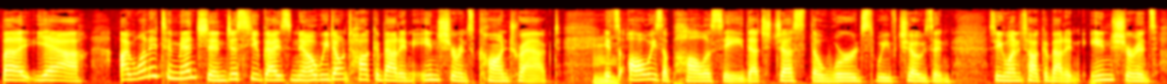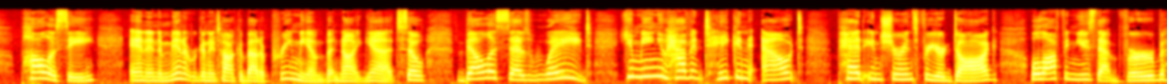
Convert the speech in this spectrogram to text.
But yeah, I wanted to mention, just so you guys know, we don't talk about an insurance contract. Mm. It's always a policy. That's just the words we've chosen. So you want to talk about an insurance policy. And in a minute, we're going to talk about a premium, but not yet. So Bella says, Wait, you mean you haven't taken out pet insurance for your dog? We'll often use that verb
